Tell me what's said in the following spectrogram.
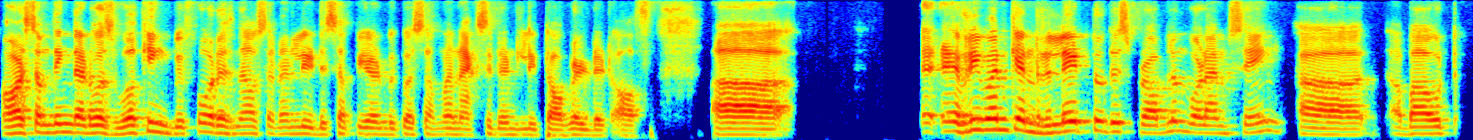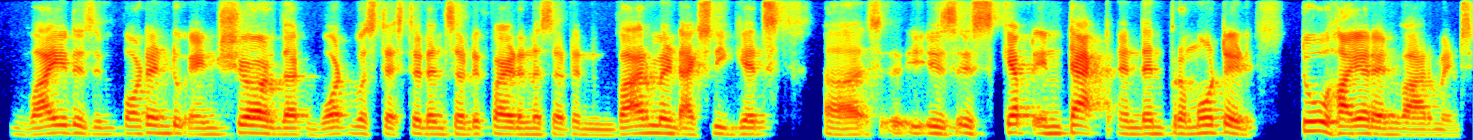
or something that was working before is now suddenly disappeared because someone accidentally toggled it off everyone can relate to this problem. What i'm saying uh, about why it is important to ensure that what was tested and certified in a certain environment actually gets uh, is is kept intact and then promoted to higher environments.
